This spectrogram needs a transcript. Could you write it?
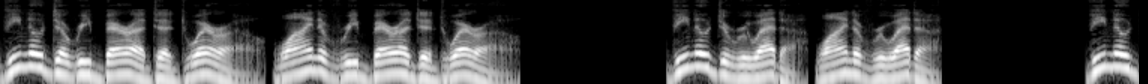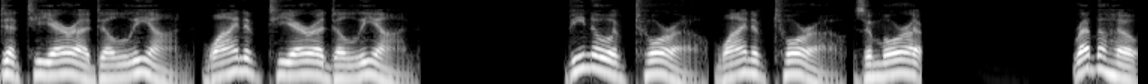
Vino de Ribera de Duero wine of Ribera de Duero Vino de Rueda wine of Rueda Vino de Tierra de Leon wine of Tierra de Leon Vino of Toro wine of Toro Zamora Rebajo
